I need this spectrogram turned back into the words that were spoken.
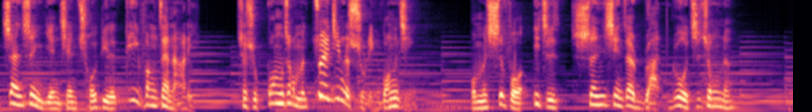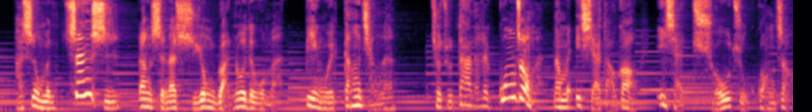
战胜眼前仇敌的地方在哪里？就是光照我们最近的属灵光景。我们是否一直深陷在软弱之中呢？还是我们真实让神来使用软弱的我们，变为刚强呢？求主大大的光照们，那么一起来祷告，一起来求主光照。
